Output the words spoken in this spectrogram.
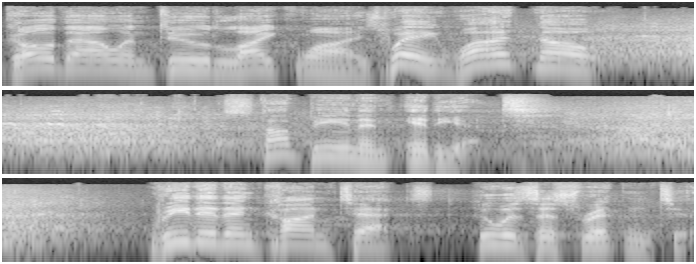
Go thou and do likewise. Wait, what? No. Stop being an idiot. Read it in context. Who was this written to?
